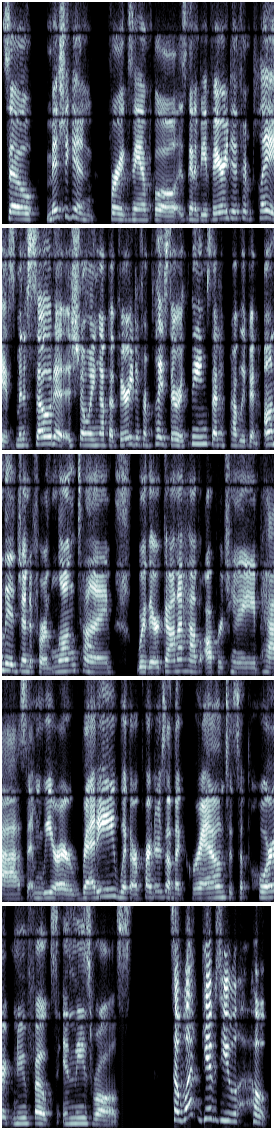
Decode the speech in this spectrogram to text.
So Michigan, for example, is going to be a very different place. Minnesota is showing up a very different place. There are things that have probably been on the agenda for a long time where they're going to have opportunity to pass. And we are ready with our partners on the ground to support new folks in these roles. So, what gives you hope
